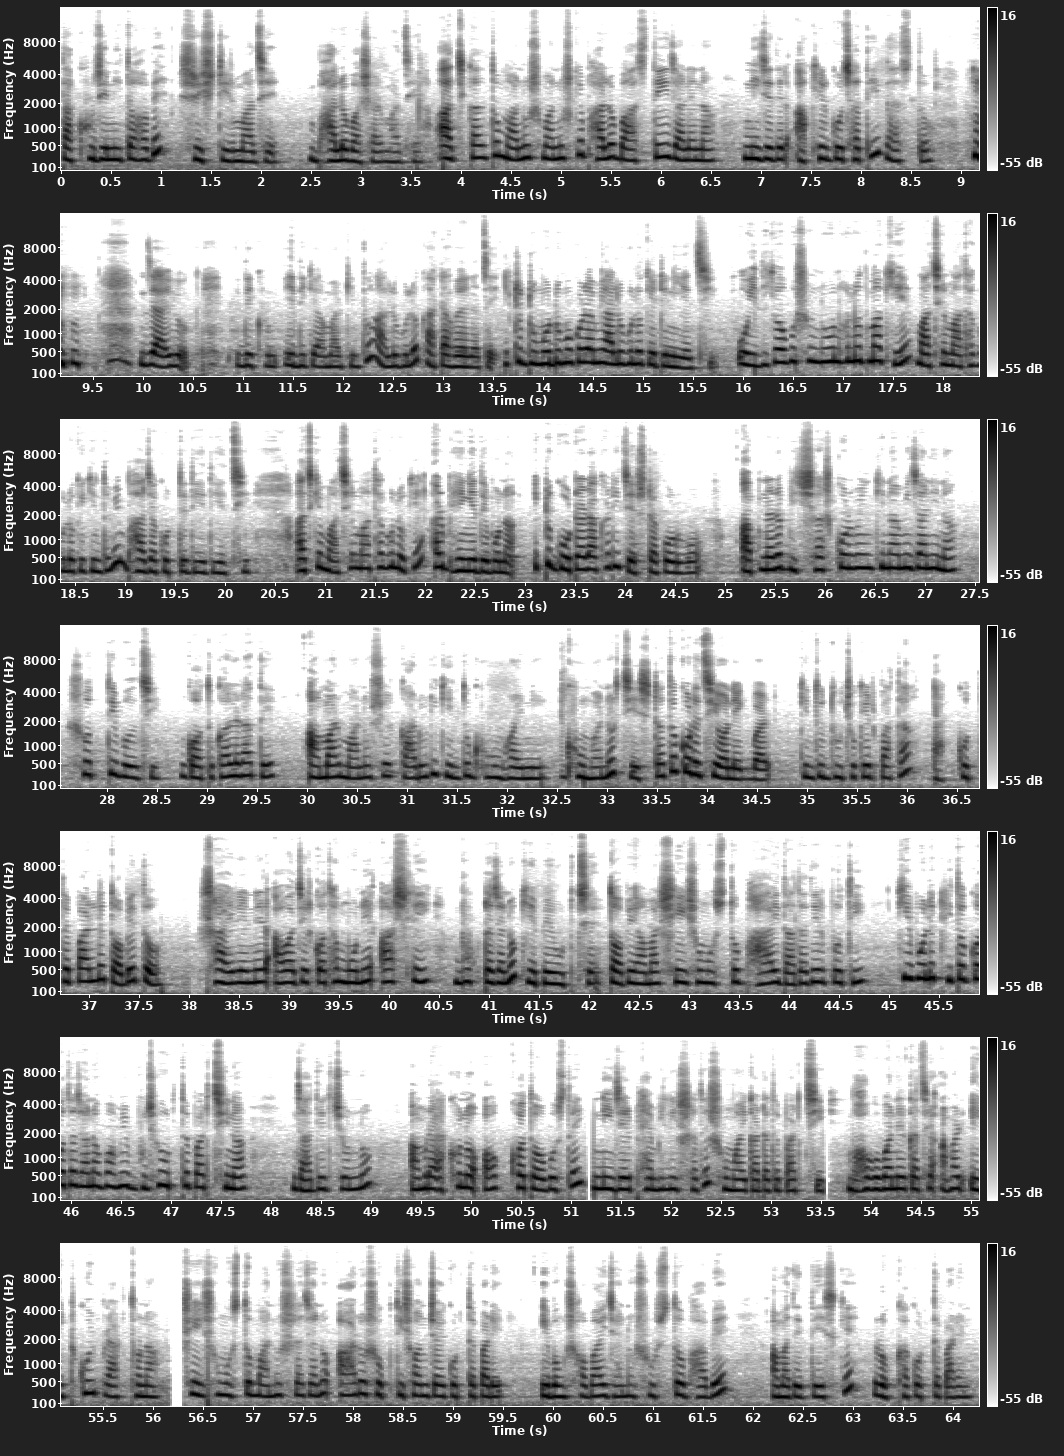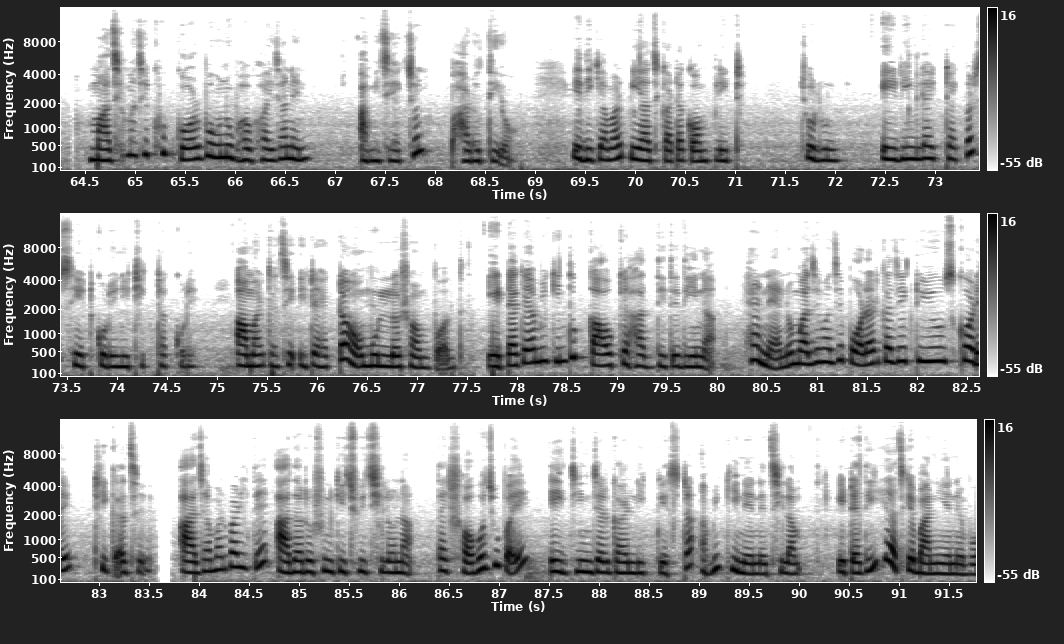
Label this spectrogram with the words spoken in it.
তা খুঁজে নিতে হবে সৃষ্টির মাঝে। ভালোবাসার মাঝে। আজকাল তো মানুষ মানুষকে ভালোবাসতেই জানে না, নিজেদের আখের গোছাতেই ব্যস্ত। যাই হোক, দেখুন, এদিকে আমার কিন্তু আলুগুলো কাটা হয়ে গেছে। একটু ডুমো ডুমো করে আমি আলুগুলো কেটে নিয়েছি। ওইদিকে অবশ্য নুন হলুদ মাখিয়ে মাছের মাথাগুলোকে কিন্তু আমি ভাজা করতে দিয়ে দিয়েছি। আজকে মাছের মাথাগুলোকে আর ভেঙে দেব না, একটু গোটা রাখারই চেষ্টা করব। আপনারা বিশ্বাস করবেন কি না আমি জানি না। সত্যি বলছি, গতকাল রাতে আমার মানুষের কারুরই কিন্তু ঘুম হয়নি। ঘুমানোর চেষ্টা তো করেছি অনেকবার, কিন্তু দু চোখের পাতা এক করতে পারলে তবে তো। সাইরেনের আওয়াজের কথা মনে আসলেই বুকটা যেন কেঁপে উঠছে। তবে আমার সেই সমস্ত ভাই দাদাদের প্রতি কি বলে কৃতজ্ঞতা জানাব আমি বুঝে উঠতে পারছি না। যাদের জন্য আমরা এখনও অক্ষত অবস্থায় নিজের ফ্যামিলির সাথে সময় কাটাতে পারছি। ভগবানের কাছে আমার এইটুকুই প্রার্থনা, সেই সমস্ত মানুষরা যেন আরও শক্তি সঞ্চয় করতে পারে। এবং সবাই যেন সুস্থভাবে আমাদের দেশকে রক্ষা করতে পারেন। মাঝে মাঝে খুব গর্ব অনুভব হয় জানেন, আমি যে একজন ভারতীয়। এদিকে আমার পেঁয়াজ কাটা কমপ্লিট চলুন, এই রিং লাইটটা একবার সেট করে নিই ঠিকঠাক করে। আমার কাছে এটা একটা অমূল্য সম্পদ। এটাকে আমি কিন্তু কাউকে হাত দিতে দিই না। হ্যাঁ ন্যানো মাঝে মাঝে পড়ার কাজে একটু ইউজ করে, ঠিক আছে। আজ আমার বাড়িতে আদা রসুন কিছুই ছিল না। তাই সহজ উপায়ে এই জিঞ্জার গার্লিক পেস্টটা আমি কিনে এনেছিলাম। এটা দিয়ে আজকে বানিয়ে নেব।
